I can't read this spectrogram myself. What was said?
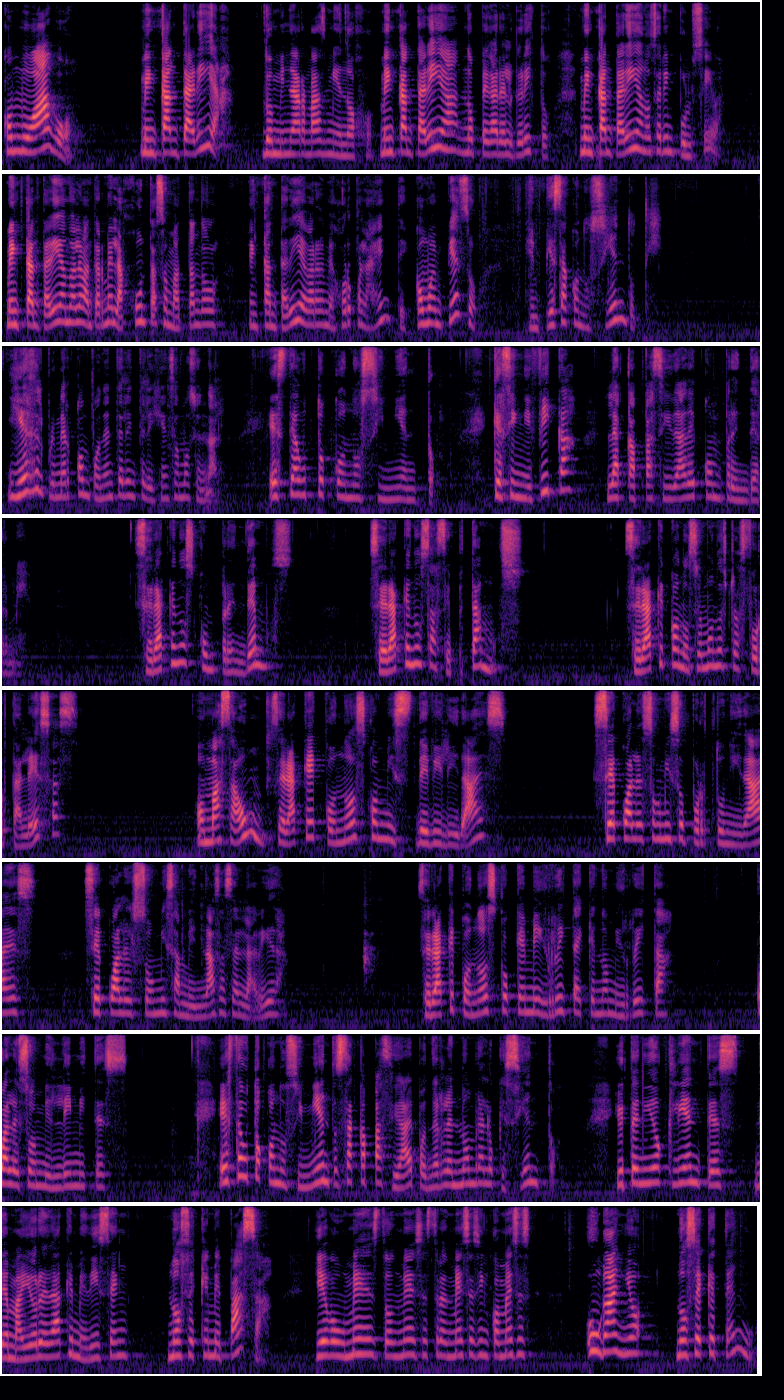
¿Cómo hago? Me encantaría dominar más mi enojo. Me encantaría no pegar el grito. Me encantaría no ser impulsiva. Me encantaría no levantarme la junta o matando. Me encantaría llevarme mejor con la gente. ¿Cómo empiezo? Empieza conociéndote. Y es el primer componente de la inteligencia emocional. Este autoconocimiento, que significa la capacidad de comprenderme. ¿Será que nos comprendemos? ¿Será que nos aceptamos? ¿Será que conocemos nuestras fortalezas? O más aún, ¿será que conozco mis debilidades? Sé cuáles son mis oportunidades, sé cuáles son mis amenazas en la vida. ¿Será que conozco qué me irrita y qué no me irrita? ¿Cuáles son mis límites? Este autoconocimiento, esa capacidad de ponerle nombre a lo que siento. Yo he tenido clientes de mayor edad que me dicen, no sé qué me pasa. Llevo un mes, dos meses, tres meses, cinco meses, un año, no sé qué tengo.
